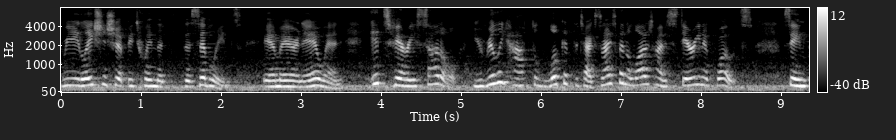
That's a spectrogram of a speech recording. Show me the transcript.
relationship between the, the siblings, Éomer and Eowyn, it's very subtle. You really have to look at the text. And I spend a lot of time staring at quotes, saying,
